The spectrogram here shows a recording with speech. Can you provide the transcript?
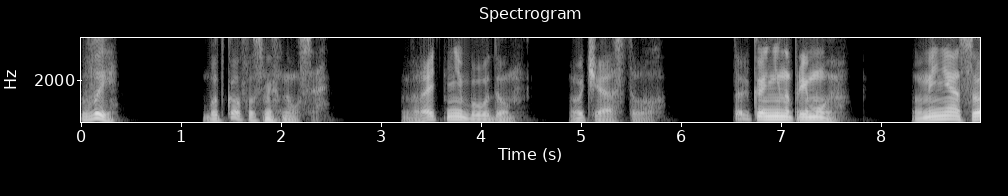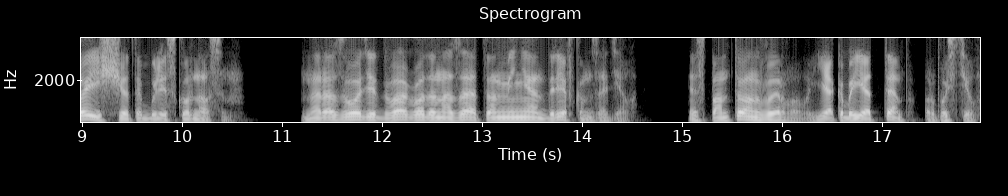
«Вы?» Будков усмехнулся. «Врать не буду. Участвовал. Только не напрямую. У меня свои счеты были с Курносом. На разводе два года назад он меня древком задел. Эспантон вырвал, якобы я темп пропустил.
